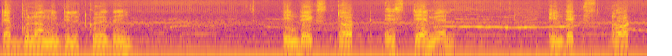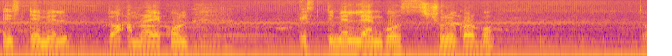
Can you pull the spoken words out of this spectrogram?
ট্যাবগুলো আমি ডিলিট করে দিই। Index dot HTML index dot HTML তো আমরা এখন এসটিএমএল ল্যাঙ্গুয়েজ শুরু করব। তো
